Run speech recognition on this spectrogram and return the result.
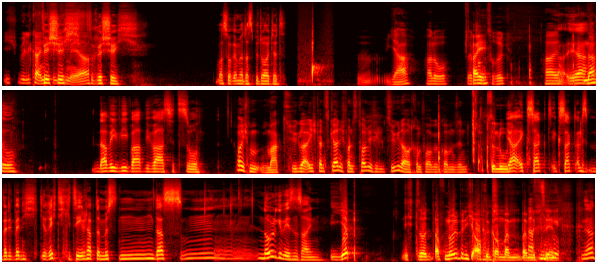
Ich will keinen Fischig, Fisch mehr. frischig. Was auch immer das bedeutet. Ja, hallo. Willkommen Hi. zurück. Hi. Ja, ja Na? hallo. Na, wie, wie war wie war es jetzt so? Oh, ich mag Züge eigentlich ganz gern. Ich fand es toll, wie viele Züge da auch drin vorgekommen sind. absolut. Ja, exakt, exakt. Alles, wenn, wenn ich richtig gezählt habe, dann müssten das mm, null gewesen sein. Yep. Ich, so, auf null bin ich auch gekommen beim, beim Mitzählen. Ja?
